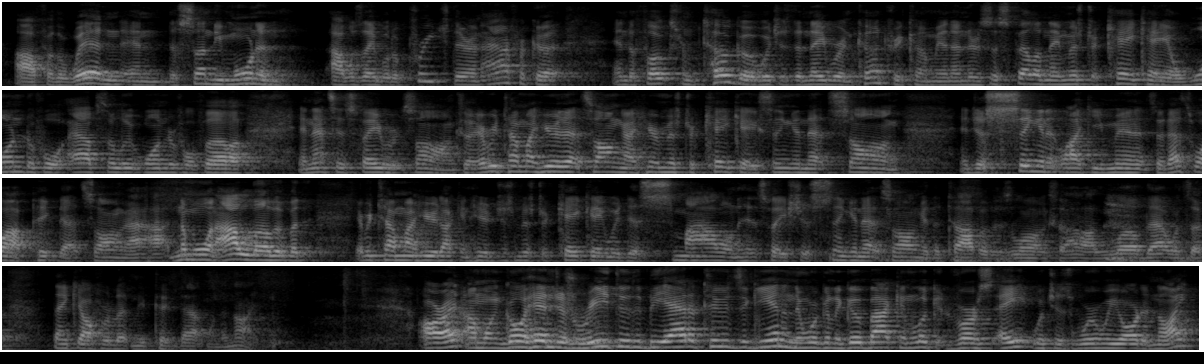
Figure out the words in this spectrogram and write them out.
uh, for the wedding, and the Sunday morning I was able to preach there in Africa, and the folks from Togo, which is the neighboring country, come in, and there's this fellow named Mr. KK, a wonderful, absolute wonderful fellow, and that's his favorite song. So every time I hear that song, I hear Mr. KK singing that song and just singing it like he meant it. So that's why I picked that song. I, I, number one, I love it, but every time I hear it, I can hear just Mr. KK with this smile on his face, just singing that song at the top of his lungs. So I love that one. So thank y'all for letting me pick that one tonight. All right, I'm going to go ahead and just read through the Beatitudes again, and then we're going to go back and look at verse 8, which is where we are tonight.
